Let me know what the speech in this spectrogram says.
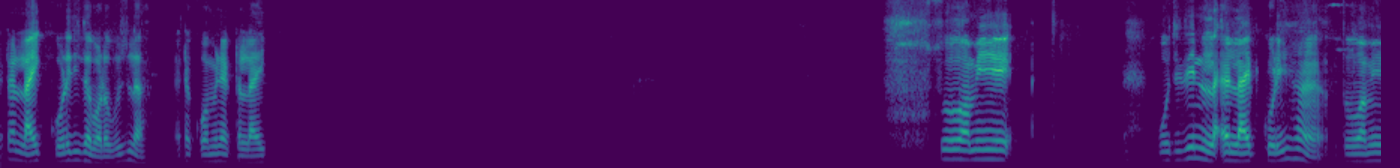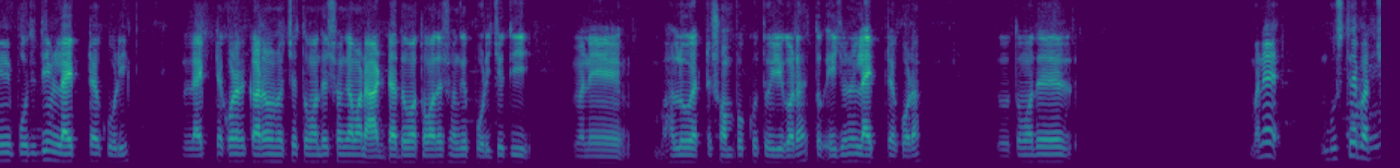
একটা লাইক করে দিতে পারো, বুঝলা? একটা কমেন্ট একটা লাইক সো আমি প্রতিদিন লাইভ করি হ্যাঁ? তো আমি প্রতিদিন লাইভটা করি। লাইভটা করার কারণ হচ্ছে তোমাদের সঙ্গে আমার আড্ডা দেওয়া, তোমাদের সঙ্গে পরিচিতি মানে ভালো একটা সম্পর্ক তৈরি করা। তো এই জন্য লাইভটা করা। তো তোমাদের মানে বুঝতেই পারছ?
